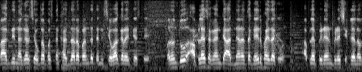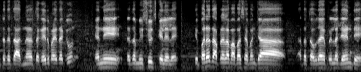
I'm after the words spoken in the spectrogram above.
मग अगदी नगरसेवकापासून खासदारापर्यंत त्यांनी सेवा करायची असते. परंतु आपल्या सगळ्यांच्या अज्ञानाचा गैरफायदा घेऊन आपल्या पिढ्यानपिढ्या शिकल्या नव्हत्या त्याचा अज्ञानाचा गैरफायदा घेऊन यांनी त्याचा मिसयूज केलेला आहे. ते परत आपल्याला बाबासाहेबांच्या आता चौदा एप्रिलला जयंती आहे.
